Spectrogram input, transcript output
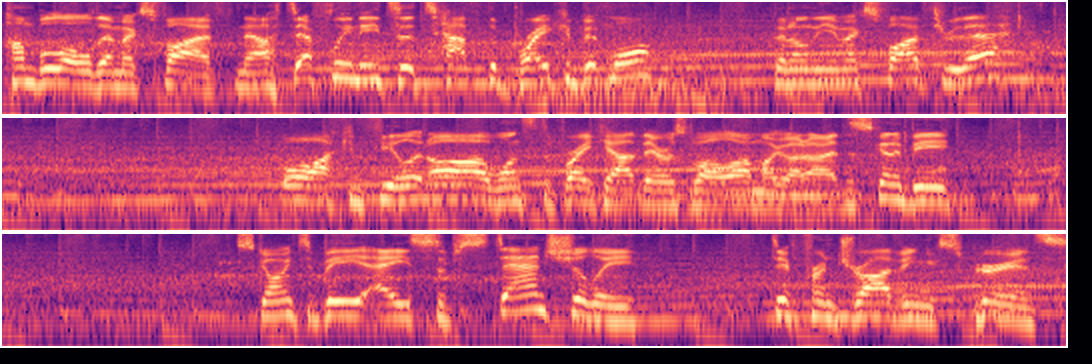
humble old MX-5. Now, definitely need to tap the brake a bit more than on the MX-5 through there. Oh, I can feel it. Oh, it wants to break out there as well. Oh my god. All right, this is going to be... It's going to be a substantially different driving experience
